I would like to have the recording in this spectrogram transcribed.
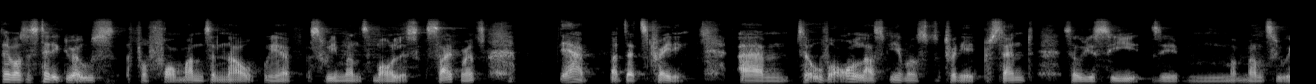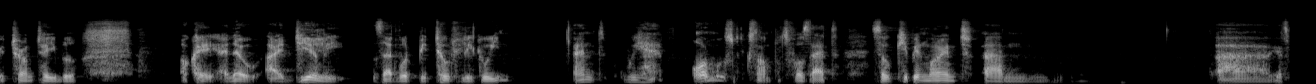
there was a steady growth for four months and now we have three months more or less sideways. Yeah, but that's trading. Um, so overall, last year was 28%. So you see the monthly return table. Okay, I know. Ideally, that would be totally green, and we have almost examples for that. So keep in mind. Um, uh, yes,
